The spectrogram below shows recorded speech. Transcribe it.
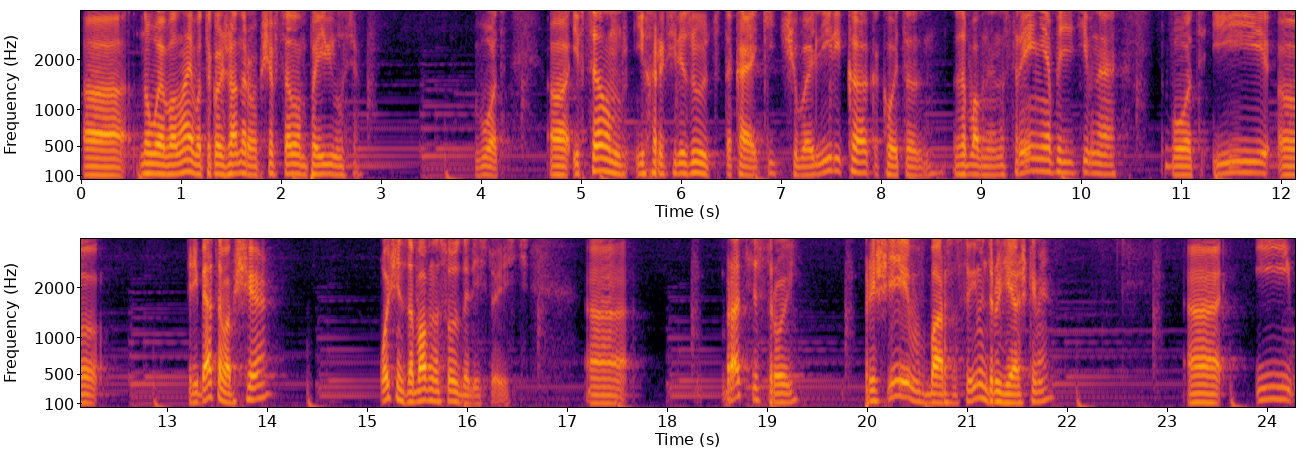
э, новая волна и вот такой жанр вообще в целом появился. Вот. Э, И в целом их характеризует такая китчевая лирика, какое-то забавное настроение позитивное. Вот. И э, ребята вообще очень забавно создались. То есть э, брат с сестрой пришли в бар со своими друзьяшками э, и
